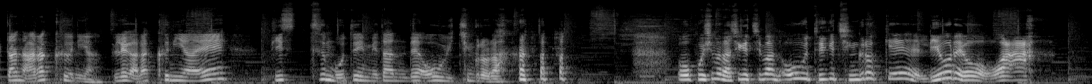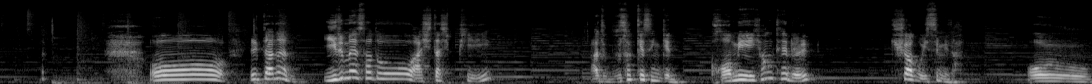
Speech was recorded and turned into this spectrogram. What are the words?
일단 아라크니아, 블랙 아라크니아의 비스트 모드입니다. 근데 어우 징그러라. 어 보시면 아시겠지만 어우 되게 징그럽게 리얼해요. 와. 어 일단은 이름에서도 아시다시피 아주 무섭게 생긴 거미의 형태를 취하고 있습니다. 어우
